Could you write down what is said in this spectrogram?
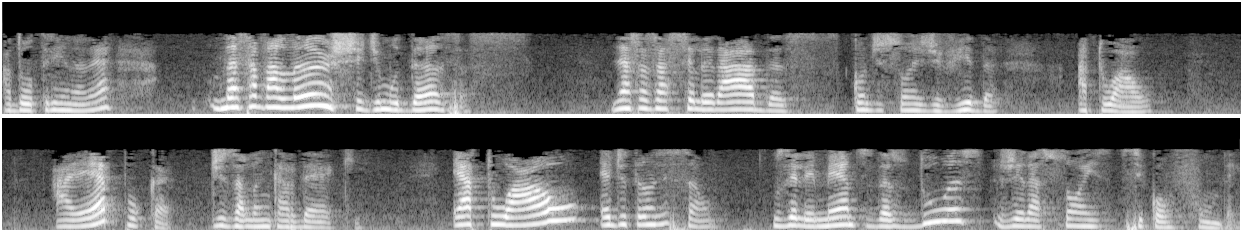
a doutrina, né? Nessa avalanche de mudanças, nessas aceleradas condições de vida atual. A época, diz Allan Kardec, é atual, é de transição. Os elementos das duas gerações se confundem.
